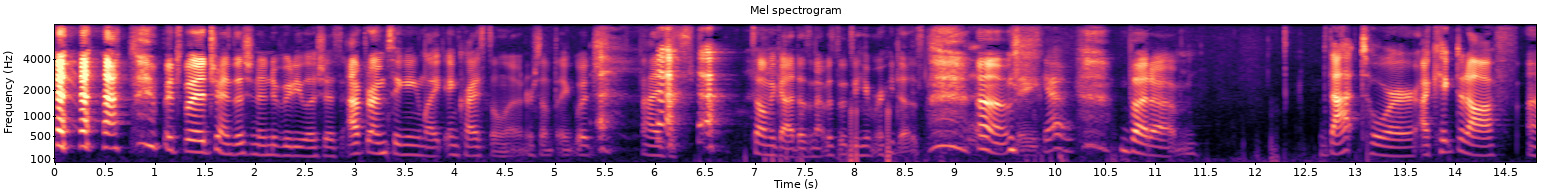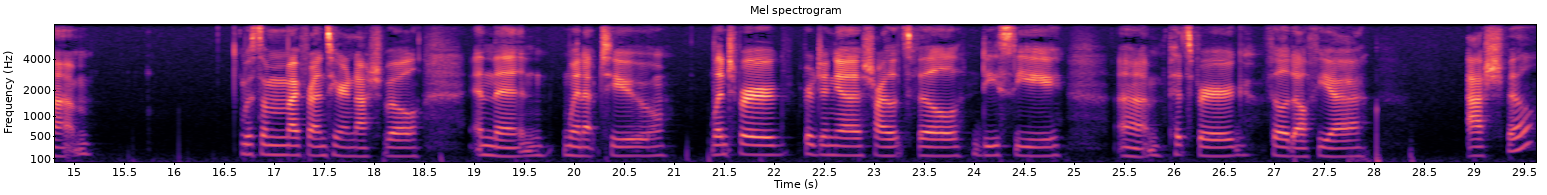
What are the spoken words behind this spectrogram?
which would transition into "Bootylicious" after I'm singing like "In Christ Alone" or something. Which I just tell me God doesn't have a sense of humor. He does. Um, there you go. but um that tour i kicked it off um with some of my friends here in nashville and then went up to lynchburg virginia charlottesville dc um, pittsburgh philadelphia asheville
